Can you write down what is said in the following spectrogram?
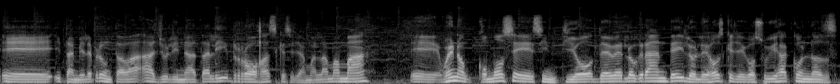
Eh, y también le preguntaba a Julie Natalie Rojas, que se llama la mamá, eh, bueno, cómo se sintió de ver lo grande y lo lejos que llegó su hija con, los,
